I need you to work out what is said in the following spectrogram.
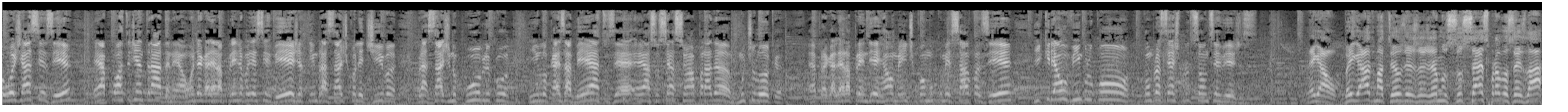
hoje a ACZ é a porta de entrada, né? Onde a galera aprende a fazer cerveja, tem braçagem coletiva, braçagem no público, em locais abertos. É, é a associação é uma parada muito louca. É pra galera aprender realmente como começar a fazer e criar um vínculo com, com o processo de produção de cervejas. Legal. Obrigado, Matheus. Desejamos sucesso para vocês lá.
